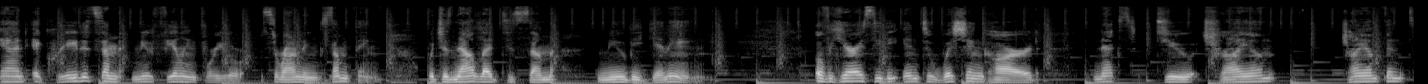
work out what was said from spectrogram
and it created some new feeling for you surrounding something, which has now led to some new beginning. Over here, I see the intuition card next to triumph, triumphant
